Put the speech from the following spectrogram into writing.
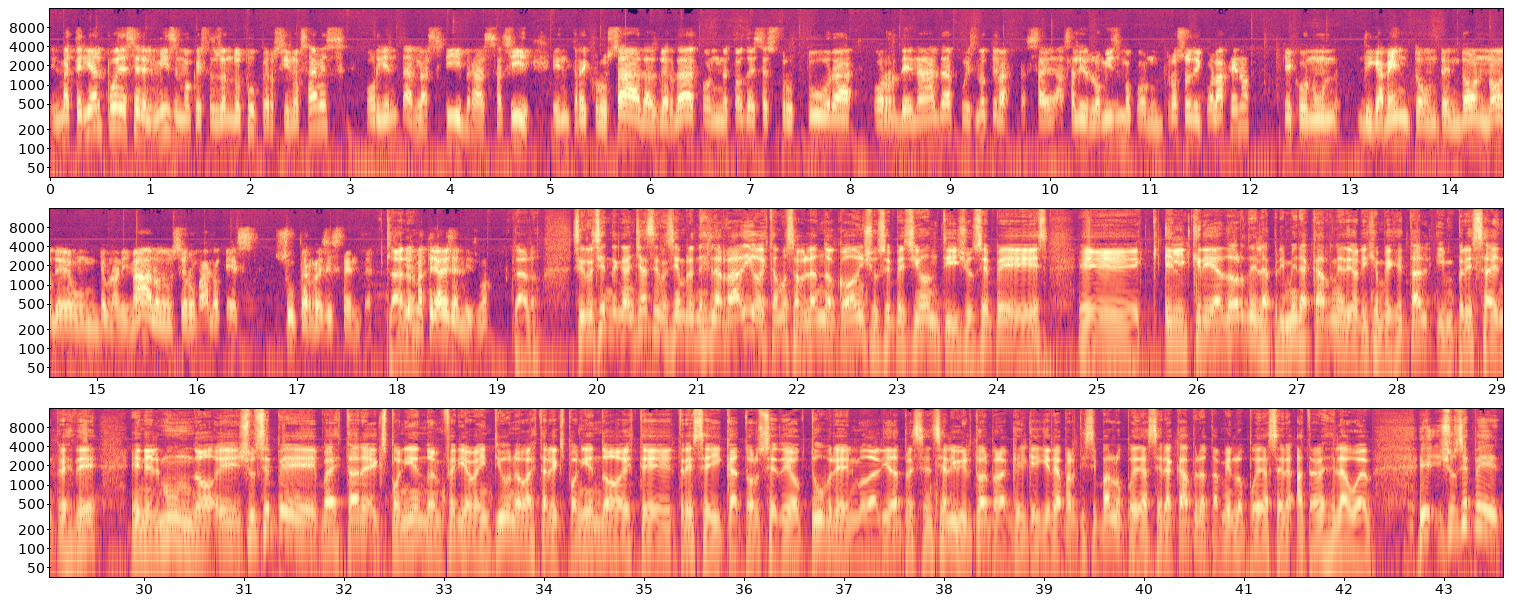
el material puede ser el mismo que estás usando tú, pero si no sabes orientar las fibras así entrecruzadas, ¿verdad? Con toda esa estructura ordenada, pues no te va a salir lo mismo con un trozo de colágeno que con un ligamento, un tendón, ¿no? De un, de un animal o de un ser humano que es súper resistente. Claro. el material es el mismo. Claro. Si recién te enganchás y recién prendés la radio, estamos hablando con Giuseppe Cionti. Giuseppe es eh, el creador de la primera carne de origen vegetal impresa en 3D en el mundo. Eh, Giuseppe va a estar exponiendo en Feria 21, va a estar exponiendo este 13 y 14 de octubre en modalidad presencial y virtual para aquel que quiera participar. Lo puede hacer acá, pero también lo puede hacer a través de la web. Eh, Giuseppe,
